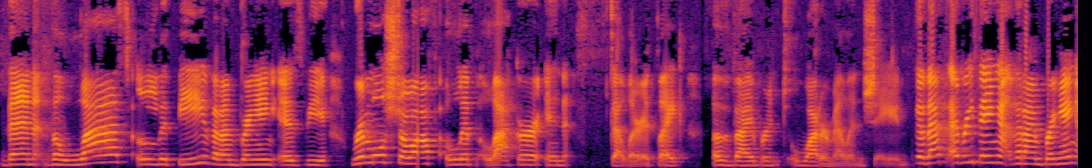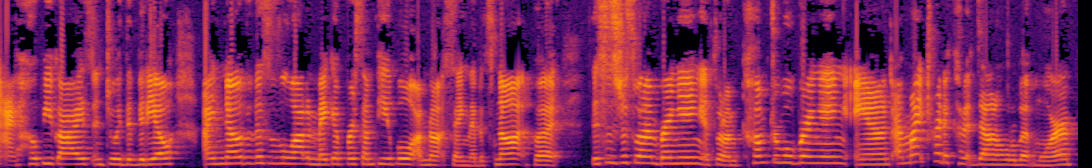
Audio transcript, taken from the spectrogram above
Then the last lippy that I'm bringing is the Rimmel Show Off Lip Lacquer in Stellar. It's like a vibrant watermelon shade. So that's everything that I'm bringing. I hope you guys enjoyed the video. I know that this is a lot of makeup for some people. I'm not saying that it's not, but this is just what I'm bringing. It's what I'm comfortable bringing, and I might try to cut it down a little bit more.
